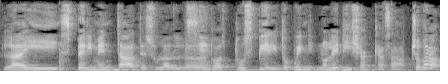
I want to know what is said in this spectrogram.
le hai sperimentate sul Sì. tuo, tuo spirito, quindi non le dici a casaccio. Però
